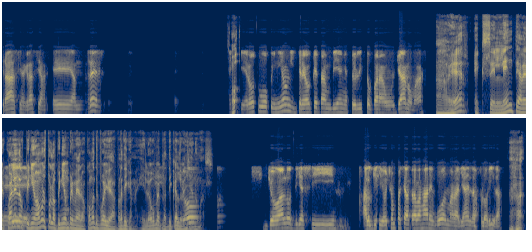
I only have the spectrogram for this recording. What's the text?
Gracias, gracias. Eh, Andrés, oh. quiero tu opinión y creo que también estoy listo para un ya más. A ver, excelente. A ver, ¿cuál es la eh, opinión? Vamos por la opinión primero. ¿Cómo te puedo ayudar? Platícame. Y luego me platicas lo de ya más. Yo a los, a los 18 empecé a trabajar en Walmart allá en la Florida. Ajá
